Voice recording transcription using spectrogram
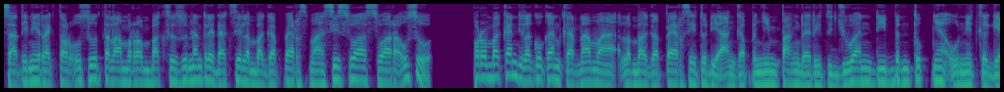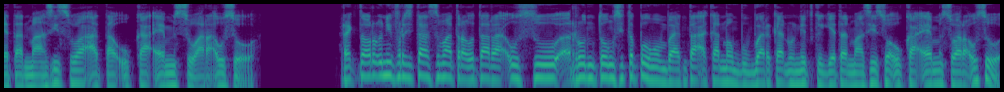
Saat ini Rektor USU telah merombak susunan redaksi Lembaga Pers Mahasiswa Suara USU. Perombakan dilakukan karena lembaga pers itu dianggap menyimpang dari tujuan dibentuknya unit kegiatan mahasiswa atau UKM Suara USU. Rektor Universitas Sumatera Utara USU Runtung Sitepu membantah akan membubarkan unit kegiatan mahasiswa UKM Suara USU.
